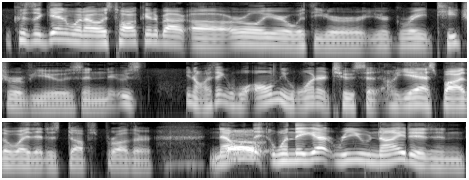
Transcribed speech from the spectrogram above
Because again, when I was talking about uh, earlier with your your great teacher reviews, and it was you know I think only one or two said, "Oh yes, by the way, that is Duff's brother." Now when, Oh. they, when they got reunited, and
